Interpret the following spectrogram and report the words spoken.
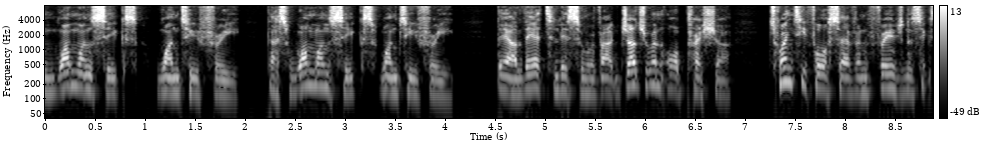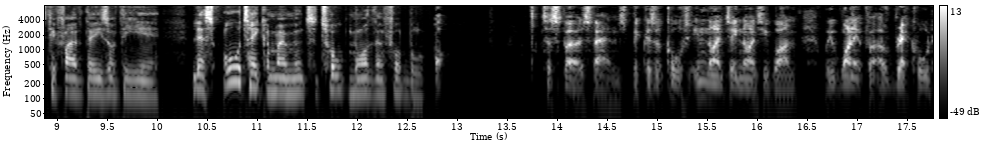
on 116 123. That's 116 123. They are there to listen without judgment or pressure 24 7, 365 days of the year. Let's all take a moment to talk more than football. To Spurs fans, because of course in 1991 we won it for a record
